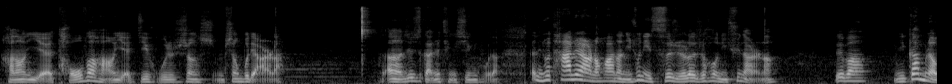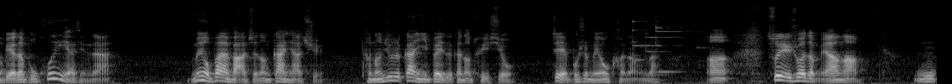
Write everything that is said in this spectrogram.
好像也头发好像也几乎是剩剩不点儿了，嗯，就是感觉挺辛苦的。但你说他这样的话呢？你说你辞职了之后你去哪儿呢？对吧？你干不了别的，不会呀，现在。没有办法，只能干下去，可能就是干一辈子，干到退休，这也不是没有可能的，啊，所以说怎么样啊？嗯，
